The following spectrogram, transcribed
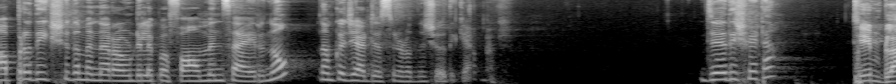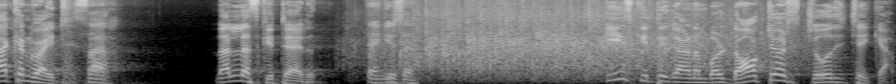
അപ്രതീക്ഷിതം എന്ന റൗണ്ടിലെ പെർഫോമൻസ് ആയിരുന്നു. നമുക്ക് ജഡ്ജസിനോടൊന്ന് ചോദിക്കാം. ജയതിഷേട്ടാ team black and white sir നല്ല സ്കിറ്റ് ആയിരുന്നു. താങ്ക് യു സാർ ഈ സ്കിറ്റ് കാണുമ്പോൾ ഡോക്ടേഴ്സ് ചോദിച്ചേക്കാം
